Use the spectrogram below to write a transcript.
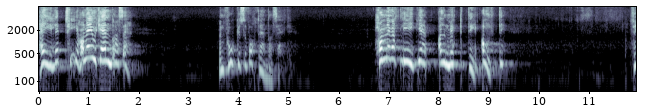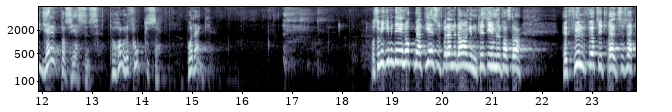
hele tida. Han har jo ikke endra seg. Men fokuset vårt har endra seg. Han har vært like allmektig alltid. Så hjelp oss, Jesus, til å holde fokuset på deg. Og Som ikke det er nok med at Jesus på denne dagen Kristi himmelfartsdag, har fullført sitt frelsesverk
